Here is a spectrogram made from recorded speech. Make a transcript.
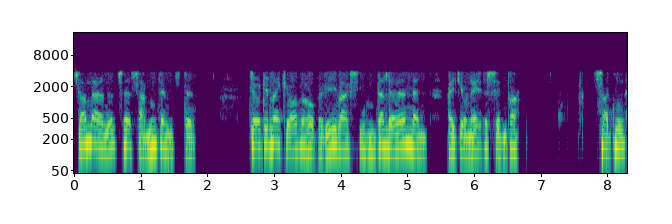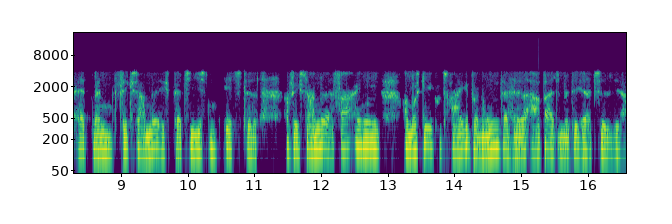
så er man nødt til at samle dem et sted. Det var det, man gjorde med HPV-vaccinen. Der lavede man regionale centre, sådan at man fik samlet ekspertisen et sted. og fik samlet erfaringen, og måske kunne trække på nogen, der havde arbejdet med det her tidligere.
